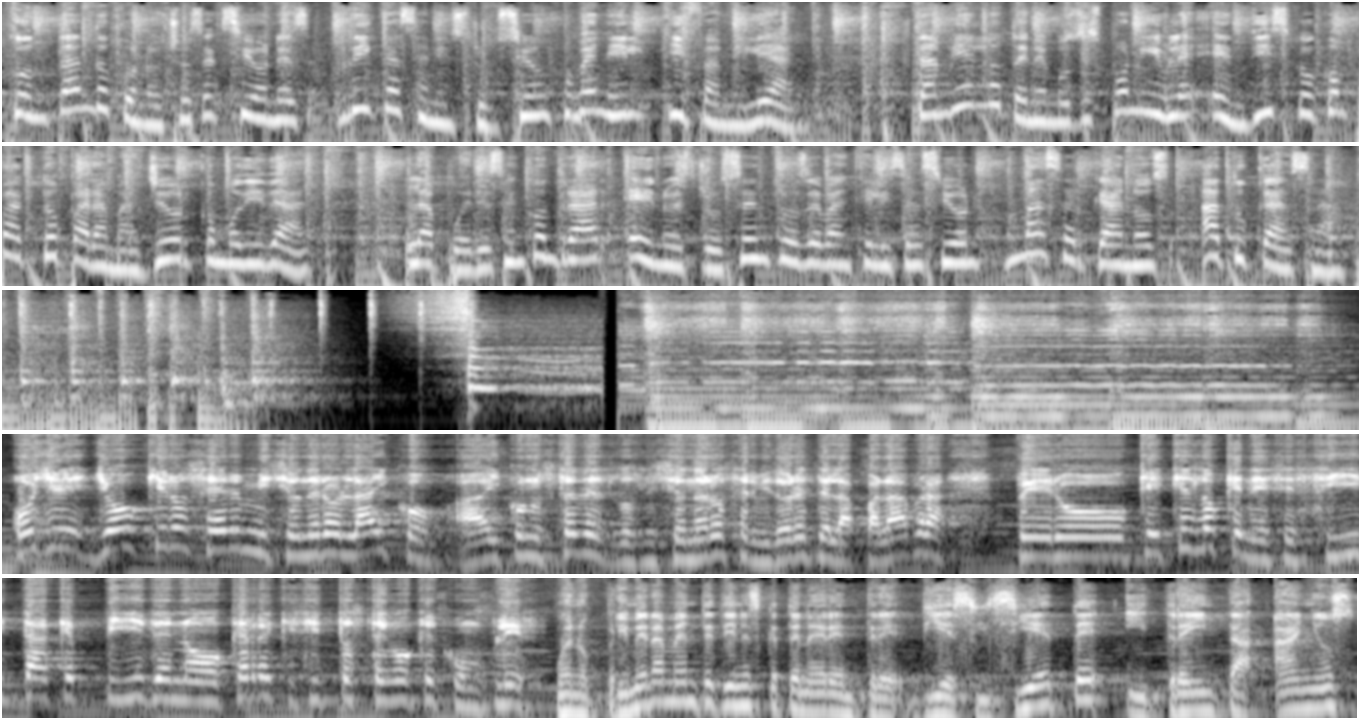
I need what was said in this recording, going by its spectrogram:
contando con ocho secciones ricas en instrucción juvenil y familiar. También lo tenemos disponible en disco compacto para mayor comodidad la puedes encontrar en nuestros centros de evangelización más cercanos a tu casa. Oye, yo quiero ser misionero laico, ahí con ustedes, los misioneros servidores de la palabra, pero ¿qué, ¿qué, es lo que necesita? ¿Qué piden o qué requisitos tengo que cumplir? Bueno, primeramente tienes que tener entre 17 y 30 años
